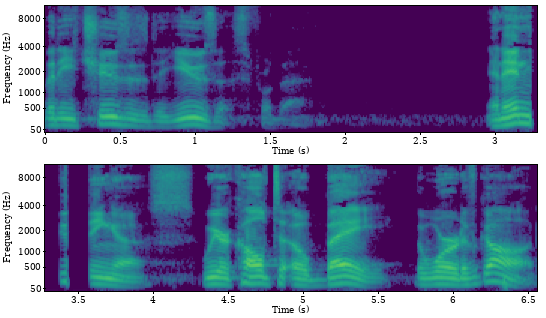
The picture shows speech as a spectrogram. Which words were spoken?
but He chooses to use us for that. And in using us, we are called to obey the Word of God.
